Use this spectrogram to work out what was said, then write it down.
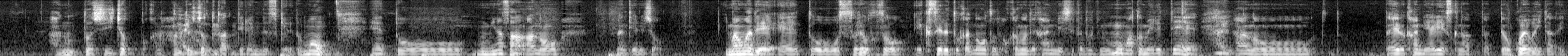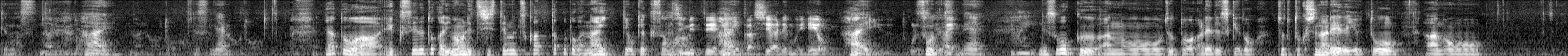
半年ちょっとかな半年ちょっと経ってるんですけれども、えっともう皆さんあのなんて言うんでしょう。今まで、えっとそれこそ Excel とかノートで他ので管理してた部分もまとめれてはい。あのだいぶ管理やりやすくなったってお声はいただいてます。なるほど。はい。なるほど。ですね。なるほど。であとは Excel とかで今までシステム使ったことがないってお客様。初めてはい。何か CRM 入れようはいっていうところそうですね、はい。ですごくあのちょっとあれですけどちょっと特殊な例で言うとあの、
